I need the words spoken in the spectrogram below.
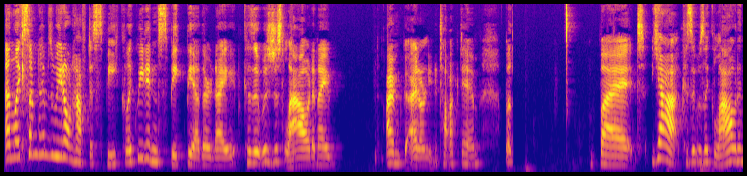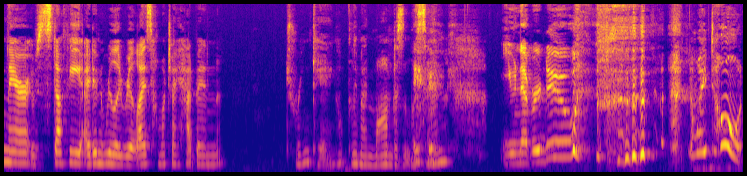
And like sometimes we don't have to speak. Like we didn't speak the other night because it was just loud and I I'm I don't need to talk to him. But but yeah, because it was like loud in there. It was stuffy. I didn't really realize how much I had been drinking. Hopefully my mom doesn't listen. You never do. no, I don't.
